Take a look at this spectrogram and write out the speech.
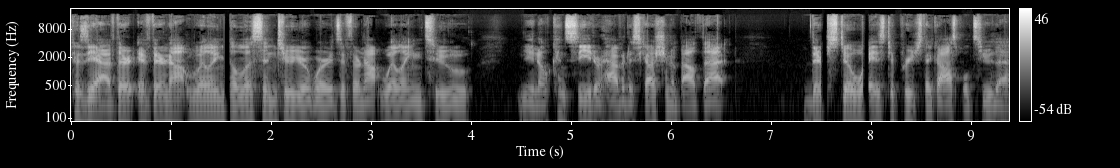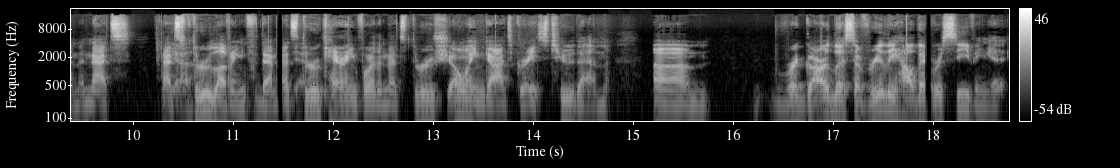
Because yeah, if they're if they're not willing to listen to your words, if they're not willing to, you know, concede or have a discussion about that, there's still ways to preach the gospel to them, and that's that's Yeah. through loving them, that's Yeah. through caring for them, that's through showing God's grace to them, um, regardless of really how they're receiving it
